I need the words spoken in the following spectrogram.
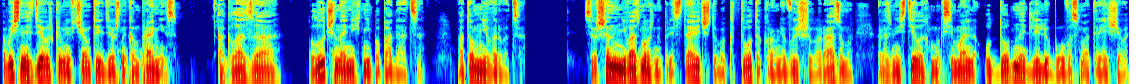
Обычно с девушками в чем-то идешь на компромисс. А глаза... Лучше на них не попадаться. Потом не вырваться. Совершенно невозможно представить, чтобы кто-то, кроме высшего разума, разместил их максимально удобно для любого смотрящего,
